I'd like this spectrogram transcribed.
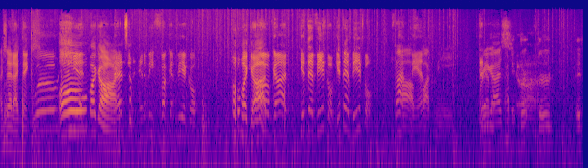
I said I think. Whoa, Oh shit. my god! That's an enemy fucking vehicle. Oh my god! Oh god. Get that vehicle. Get that vehicle. Fuck, oh man. fuck me. Where Damn you guys? Hey, they're, they're, if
